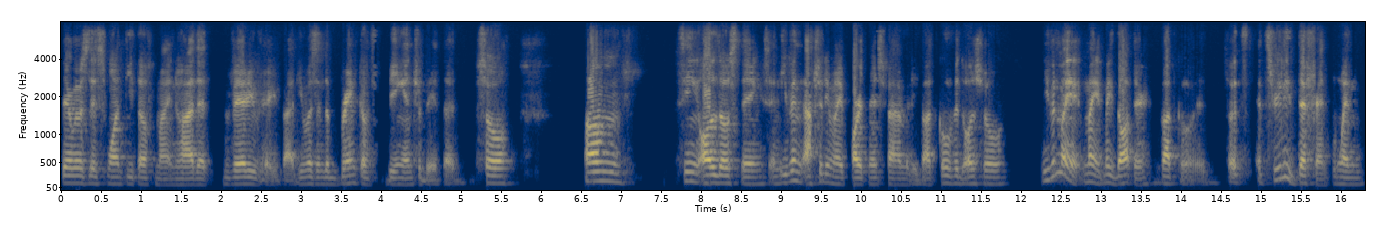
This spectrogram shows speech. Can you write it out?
there was this one tita of mine who had it very, very bad. He was in the brink of being intubated. So, um, seeing all those things, and even actually my partner's family got COVID also. Even my, my, my daughter got COVID. So it's it's really different when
